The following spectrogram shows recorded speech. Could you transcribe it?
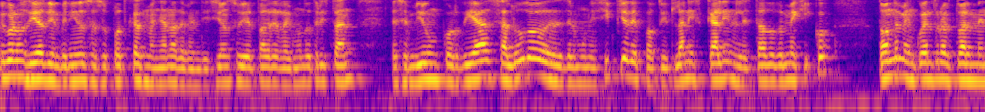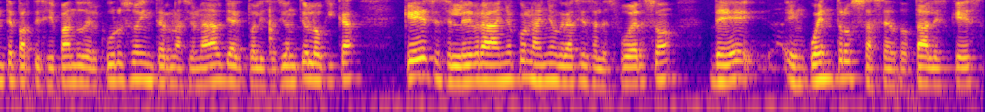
Muy buenos días, bienvenidos a su podcast Mañana de Bendición. Soy el Padre Raimundo Tristán. Les envío un cordial saludo desde el municipio de Cuautitlán Izcalli, en el Estado de México, donde me encuentro actualmente participando del curso internacional de actualización teológica que se celebra año con año gracias al esfuerzo de encuentros sacerdotales, que es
